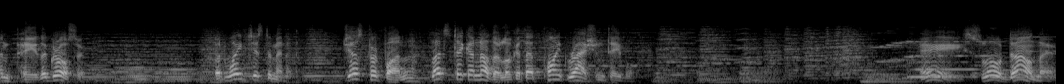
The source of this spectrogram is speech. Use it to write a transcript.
and pay the grocer. But wait just a minute. Just for fun, let's take another look at that point ration table. Hey, slow down there.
